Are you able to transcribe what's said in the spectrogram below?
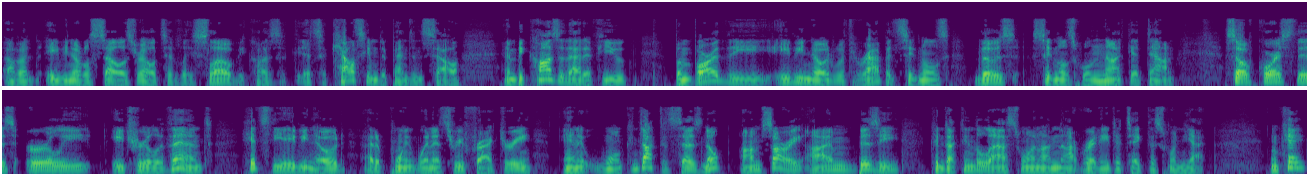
of an AV nodal cell is relatively slow because it's a calcium dependent cell. And because of that, if you bombard the AV node with rapid signals, those signals will not get down. So, of course, this early atrial event hits the AV node at a point when it's refractory and it won't conduct. It says, nope, I'm sorry, I'm busy conducting the last one. I'm not ready to take this one yet. Okay,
